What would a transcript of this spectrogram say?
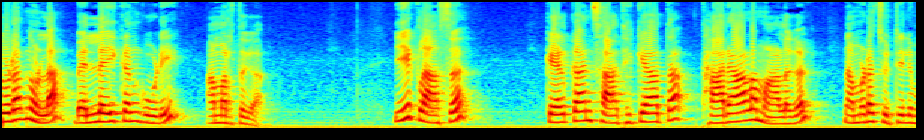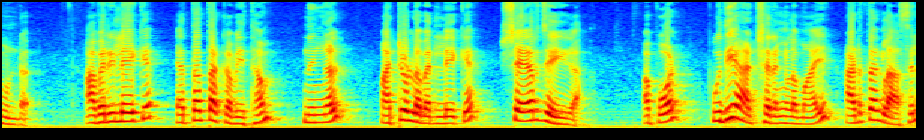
തുടർന്നുള്ള ബെല്ലൈക്കൺ കൂടി അമർത്തുക. ഈ ക്ലാസ് കേൾക്കാൻ സാധിക്കാത്ത ധാരാളം ആളുകൾ നമ്മുടെ ചുറ്റിലുമുണ്ട്. അവരിലേക്ക് എത്തത്തക്ക വിധം നിങ്ങൾ മറ്റുള്ളവരിലേക്ക് ഷെയർ ചെയ്യുക. അപ്പോൾ പുതിയ അക്ഷരങ്ങളുമായി അടുത്ത ക്ലാസ്സിൽ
